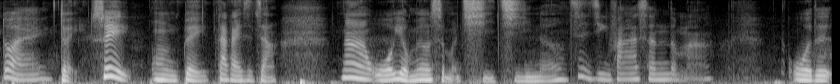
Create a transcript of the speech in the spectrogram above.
对对，所以嗯对，大概是这样。那我有没有什么奇迹呢？自己发生的吗？我的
